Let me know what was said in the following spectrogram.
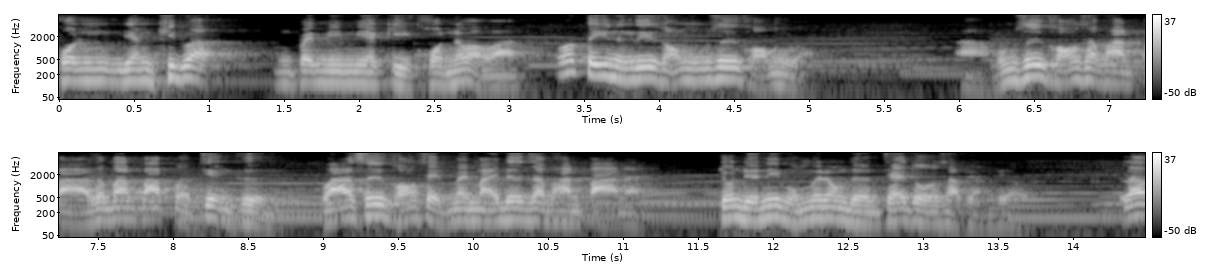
คนยังคิดว่ามึงไปมีเมียกี่คนนะบอกว่า ว่าตีหนึ่งตีสองผมซื้อของอยู่อะอ่าผมซื้อของสะพานป่าสะพานป่าเปิดเที่ยงคืนกว่าซื้อของเสร็จใหม่ๆเดินสะพานป่านะจนเดี๋ยวนี้ผมไม่ต้องเดินใช้โทรศัพท์อย่างเดียว แล้ว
